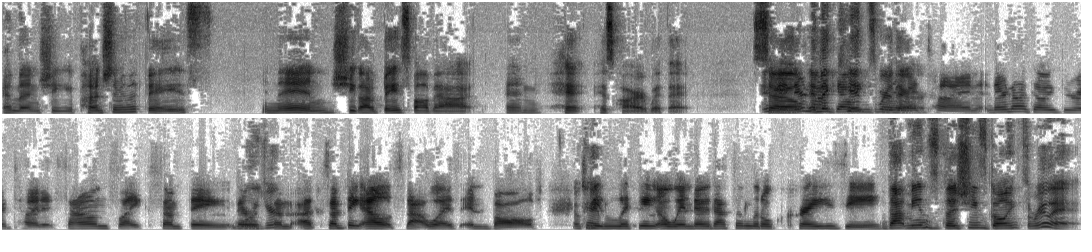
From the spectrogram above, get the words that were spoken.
and then she punched him in the face, and then she got a baseball bat and hit his car with it. So, Okay, and the kids were there. A ton. They're not going through a ton. It sounds like something. There Well, was you're- some uh, something else that was involved. To Okay, be licking a window, that's a little crazy. that means that she's going through it.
